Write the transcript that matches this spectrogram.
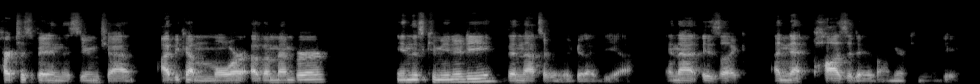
participate in this zoom chat i become more of a member in this community then that's a really good idea and that is like a net positive on your community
